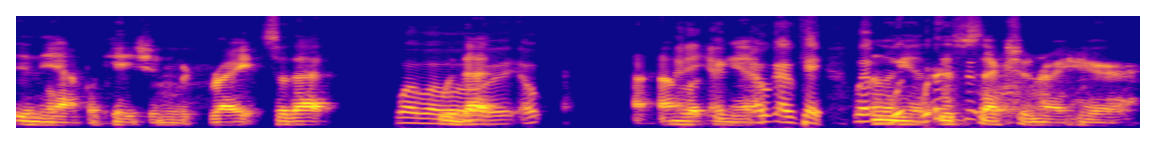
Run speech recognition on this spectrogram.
in the application, right? So that, whoa, whoa, whoa, that- wait, oh, I- I'm looking at, okay, okay. I'm looking at this it- section right here.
